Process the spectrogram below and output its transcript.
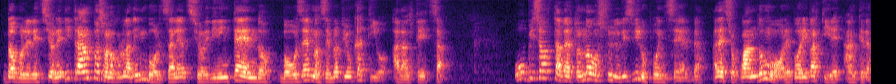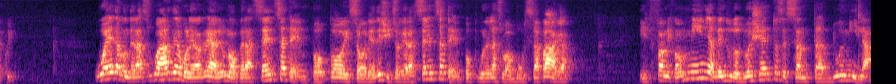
Dopo l'elezione di Trump sono crollate in borsa le azioni di Nintendo. Bowser non sembra più un cattivo all'altezza. Ubisoft ha aperto un nuovo studio di sviluppo in Serbia. Adesso quando muore può ripartire anche da qui. Ueda con The Last Guardian voleva creare un'opera senza tempo, poi Sony ha deciso che era senza tempo pure la sua busta paga. Il Famicom Mini ha venduto 262.000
